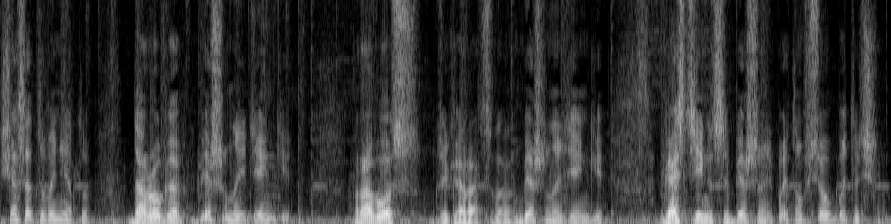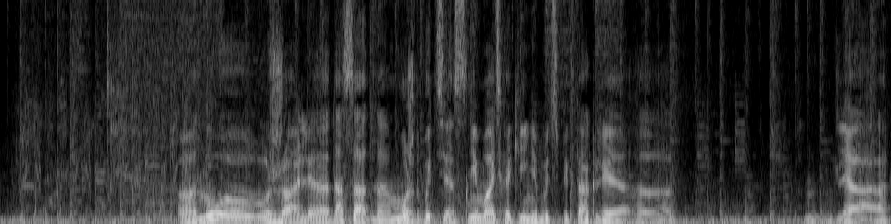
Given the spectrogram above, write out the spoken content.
Сейчас этого нету. Дорога бешеные деньги. Провоз декорации надо бешеные деньги. Гостиницы бешеные, поэтому все убыточно. А, ну, жаль, э, досадно. Может быть, э, снимать какие-нибудь спектакли э, для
